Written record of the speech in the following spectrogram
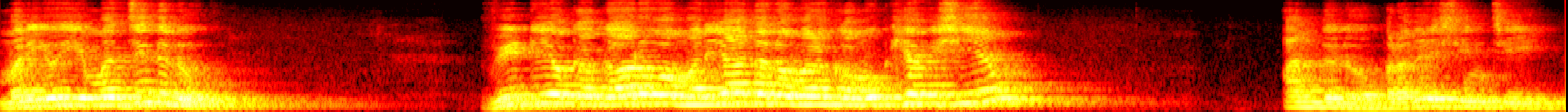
మరియు ఈ మస్జిద్లు వీటి యొక్క గౌరవ మర్యాదలో మరొక ముఖ్య విషయం అందులో ప్రవేశించి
